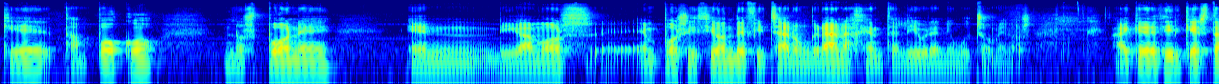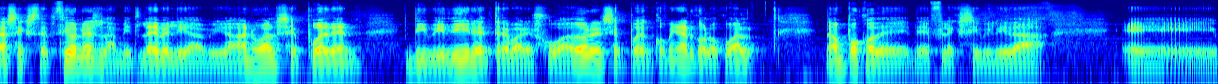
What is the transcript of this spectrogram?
que tampoco nos pone en, digamos, en posición de fichar un gran agente libre, ni mucho menos. Hay que decir que estas excepciones, la mid-level y la biannual, se pueden dividir entre varios jugadores, se pueden combinar, con lo cual da un poco de, flexibilidad eh,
